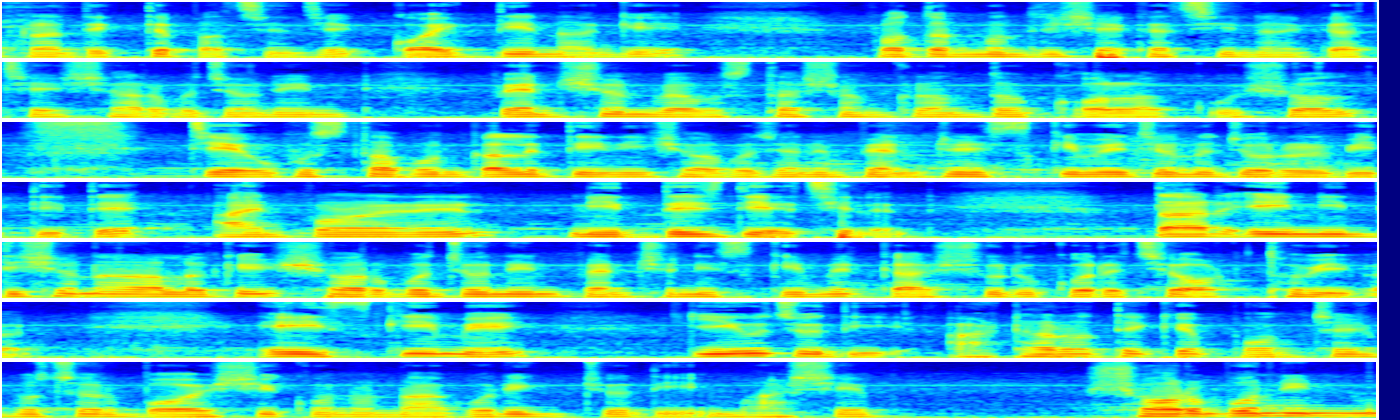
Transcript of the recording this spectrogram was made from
আপনারা দেখতে পাচ্ছেন যে কয়েকদিন আগে প্রধানমন্ত্রী শেখ হাসিনার কাছে সার্বজনীন পেনশন ব্যবস্থা সংক্রান্ত কলা কৌশল যে উপস্থাপনকালে তিনি সর্বজনীন পেনশন স্কিমের জন্য জরুরি ভিত্তিতে আইন প্রণয়নের নির্দেশ দিয়েছিলেন। তার এই নির্দেশনার আলোকেই সর্বজনীন পেনশন স্কিমের কাজ শুরু করেছে অর্থ বিভাগ। এই স্কিমে কেউ যদি আঠারো থেকে পঞ্চাশ বছর বয়সী কোনো নাগরিক যদি মাসে সর্বনিম্ন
